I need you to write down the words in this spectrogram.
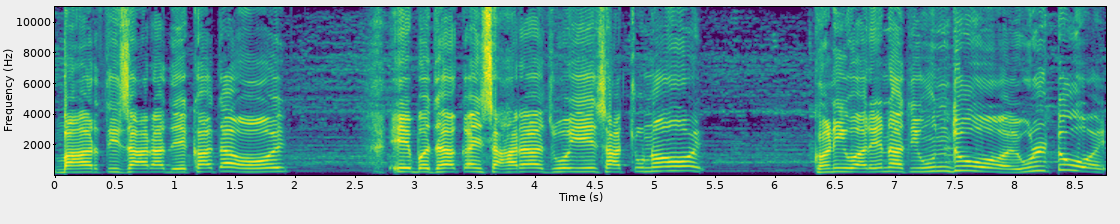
બહારથી સારા દેખાતા હોય, એ બધા કઈ સારા જ હોય, એ સાચું ન હોય. ઘણી વાર એનાથી ઊંધું હોય, ઉલટું હોય.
